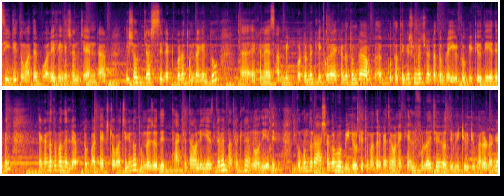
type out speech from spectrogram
সিটি তোমাদের কোয়ালিফিকেশন জেন্ডার এসব জাস্ট সিলেক্ট করে তোমরা কিন্তু এখানে সাবমিট বটনে ক্লিক করে, এখানে তোমরা কোথা থেকে শুনেছো, এটা তোমরা ইউটিউব ভিডিও দিয়ে দেবে। এখানে তোমাদের ল্যাপটপ বা ডেস্কটপ আছে কিনা, তোমরা যদি থাকে তাহলে ইয়েস দেবে, না থাকলে নো দিয়ে দেবে। তো বন্ধুরা, আশা করব ভিডিওটি তোমাদের কাছে অনেক হেল্পফুল হয়েছে। যদি ভিডিওটি ভালো লাগে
